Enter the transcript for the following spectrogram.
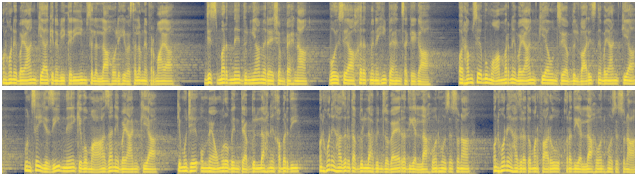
انہوں نے بیان کیا کہ نبی کریم صلی اللہ علیہ وسلم نے فرمایا، جس مرد نے دنیا میں ریشم پہنا، وہ اسے آخرت میں نہیں پہن سکے گا۔ اور ہم سے ابو معمر نے بیان کیا، ان سے عبد الوارث نے بیان کیا۔ ان سے یزید نے کہ وہ معاذہ نے بیان کیا کہ مجھے ام عمر بنت عبداللہ نے خبر دی۔ انہوں نے حضرت عبداللہ بن زبیر رضی اللہ عنہ سے سنا، انہوں نے حضرت عمر فاروق رضی اللہ عنہ سے سنا،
